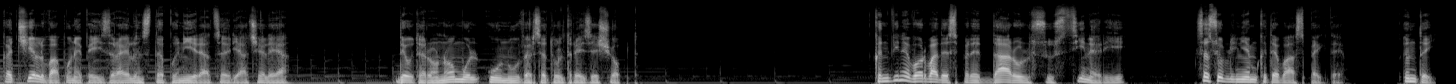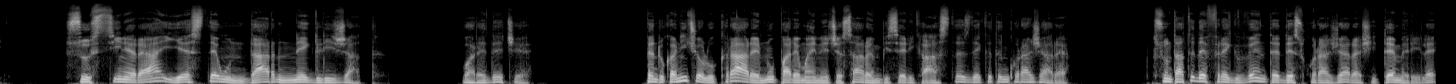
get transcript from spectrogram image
căci el va pune pe Israel în stăpânirea țării aceleia. Deuteronomul 1, versetul 38. Când vine vorba despre darul susținerii, să subliniem câteva aspecte. Întâi, susținerea este un dar neglijat. Oare de ce? Pentru că nicio lucrare nu pare mai necesară în biserică astăzi decât încurajarea. Sunt atât de frecvente descurajarea și temerile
